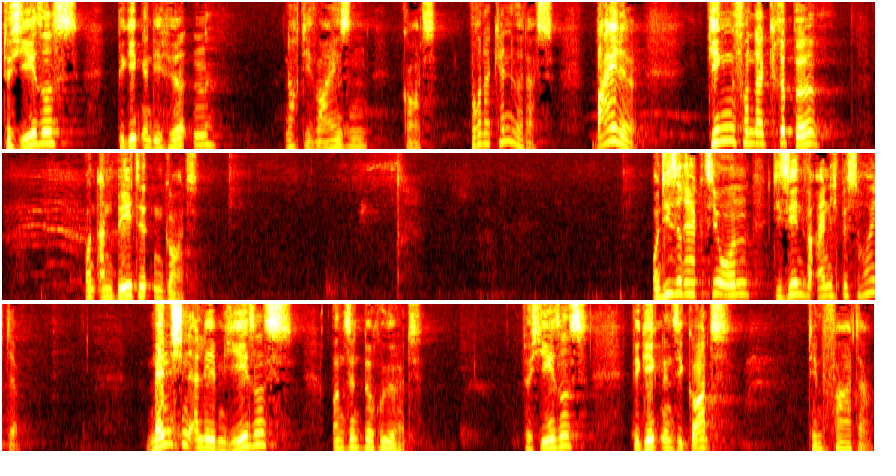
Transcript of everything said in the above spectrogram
Durch Jesus begegnen die Hirten noch die Weisen Gott. Woran erkennen wir das? Beide gingen von der Krippe und anbeteten Gott. Und diese Reaktion, die sehen wir eigentlich bis heute. Menschen erleben Jesus und sind berührt. Durch Jesus begegnen sie Gott, dem Vater.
